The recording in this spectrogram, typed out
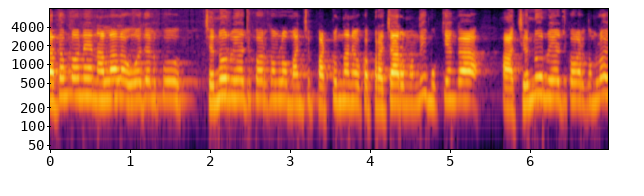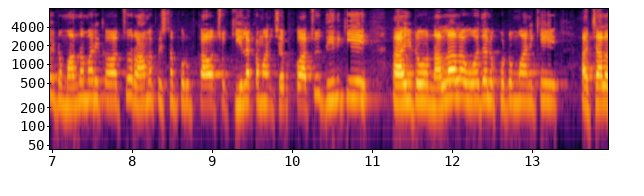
గతంలోనే నల్లాల ఓదెలకు చెన్నూరు నియోజకవర్గంలో మంచి పట్టుందనే ఒక ప్రచారం ఉంది. ముఖ్యంగా ఆ చెన్నూరు నియోజకవర్గంలో ఇటు మందమరి కావచ్చు రామకృష్ణపురం కావచ్చు కీలకం అని చెప్పుకోవచ్చు. దీనికి ఇటు నల్లాల ఓదెలు కుటుంబానికి చాలా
